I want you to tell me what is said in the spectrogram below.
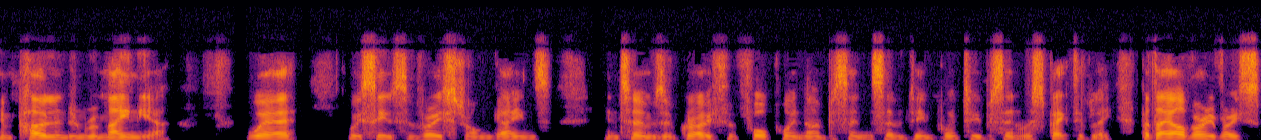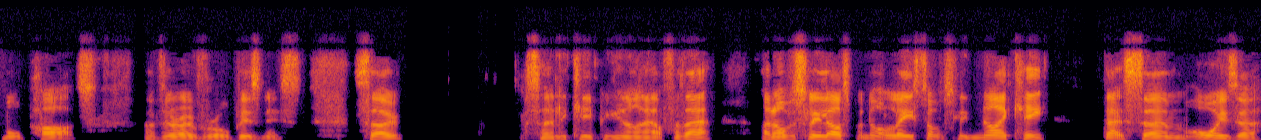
in Poland and Romania, where we've seen some very strong gains in terms of growth of 4.9% and 17.2% respectively, but they are very, very small parts of their overall business. So certainly keeping an eye out for that. And obviously, last but not least, obviously Nike. That's um, always a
